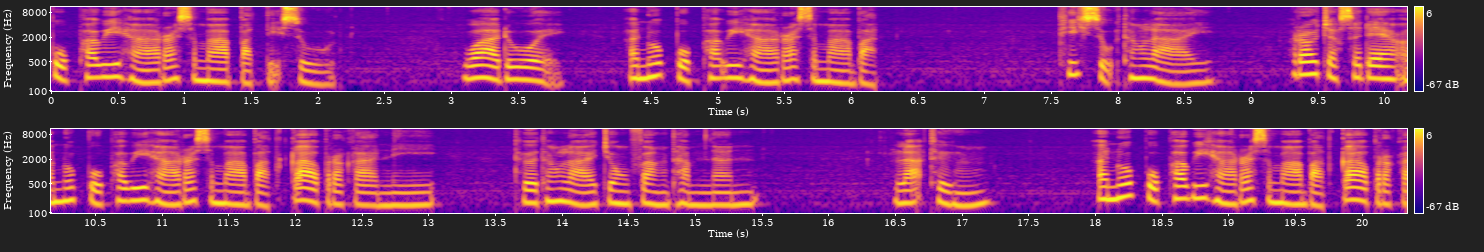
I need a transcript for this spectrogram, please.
ปุพพวิหารสมาปฏิสูตร ว่าด้วย อนุปุพพวิหารสมาบัติ ภิกษุทั้งหลาย เราจะแสดงอนุปุพพวิหารสมาบัติ9ประการนี้ เธอทั้งหลายจงฟังธรรมนั้น ละถึง อนุปุพพวิหารสมาบัติ9ประก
